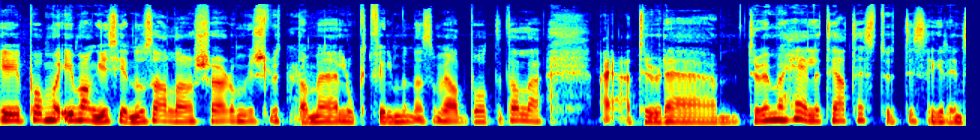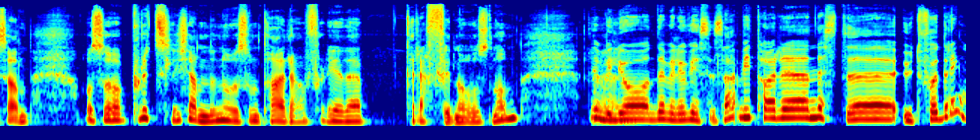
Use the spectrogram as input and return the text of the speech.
i, på, i, mange kinosaler, sjøl om vi slutta med luktfilmene som vi hadde på 80-tallet. Nei, jeg tror, det, tror vi må hele tida teste ut disse grensene. Og så plutselig kommer det noe som tar av fordi det treffer noe hos noen. Det vil, jo, det vil, jo, vise seg. Vi tar eh, neste utfordring.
